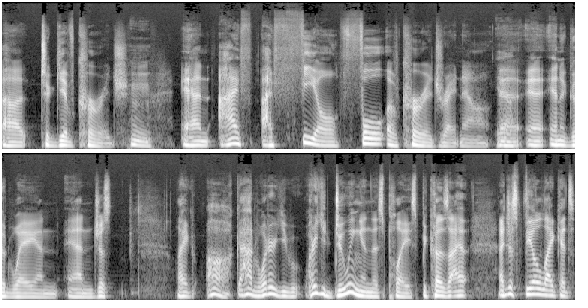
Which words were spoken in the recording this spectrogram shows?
uh, to give courage. And I, I feel full of courage right now Yeah. uh, in, in a good way and and just like oh god what are you what are you doing in this place because i i just feel like it's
